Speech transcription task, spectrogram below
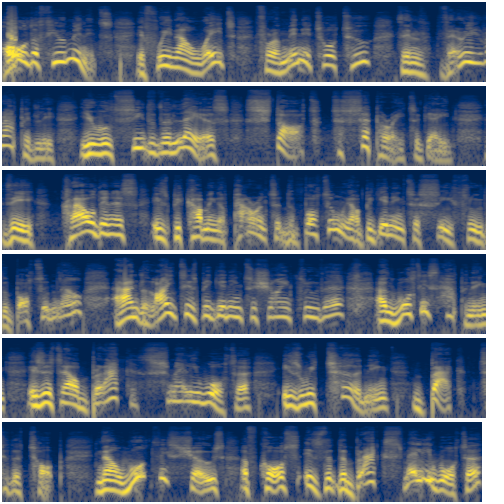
hold a few minutes. If we now wait for a minute or two, then very rapidly you will see that the layers start to separate again. The Cloudiness is becoming apparent at the bottom. We are beginning to see through the bottom now, and light is beginning to shine through there. And what is happening is that our black, smelly water is returning back to the top. Now, what this shows, of course, is that the black, smelly water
